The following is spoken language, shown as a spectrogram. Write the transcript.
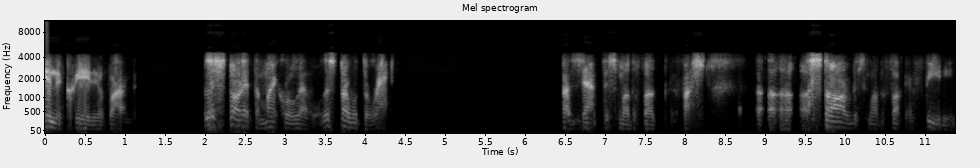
in the created environment? Let's start at the micro level. Let's start with the rat. I zap this motherfucker, if I uh, uh, uh, starve this motherfucker and feed him,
